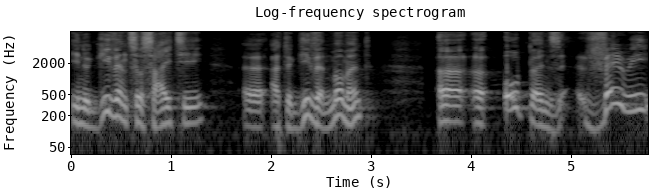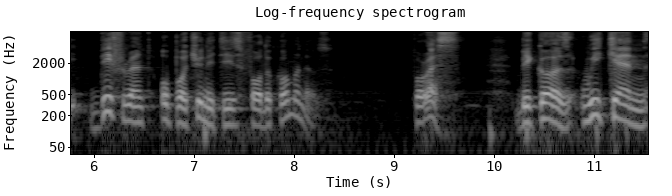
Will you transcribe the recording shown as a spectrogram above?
in a given society uh, at a given moment uh, uh, opens very different opportunities for the commoners, for us, because we can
